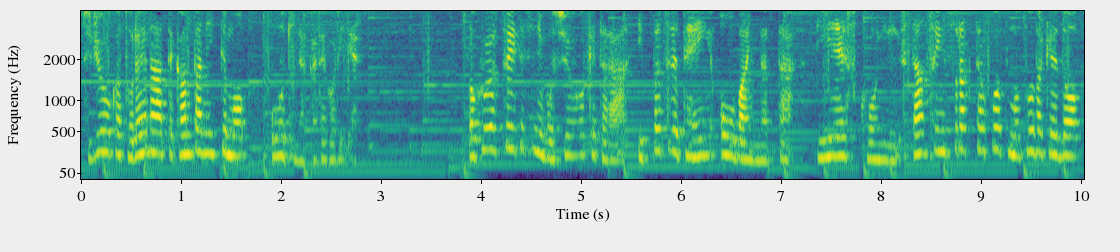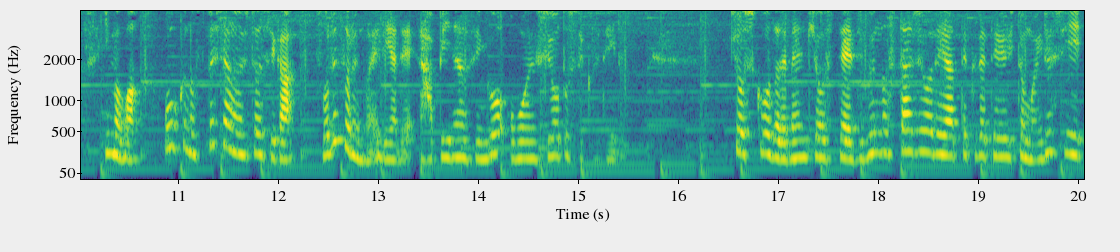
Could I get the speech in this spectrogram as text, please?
治療家トレーナーって簡単に言っても大きなカテゴリーです。6月1日に募集をかけたら一発で定員オーバーになった DS 公認スタンスインストラクターコースもそうだけれど今は多くのスペシャルな人たちがそれぞれのエリアでハッピーダンシングを応援しようとしてくれている。教師講座で勉強して自分のスタジオでやってくれている人もいるし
